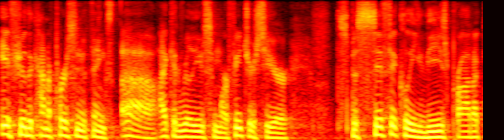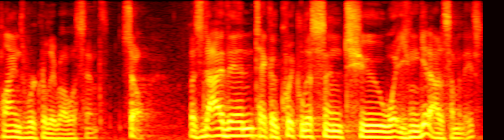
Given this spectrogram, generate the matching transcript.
if you're the kind of person who thinks, ah, I could really use some more features here, specifically these product lines work really well with synths. So let's dive in, take a quick listen to what you can get out of some of these.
